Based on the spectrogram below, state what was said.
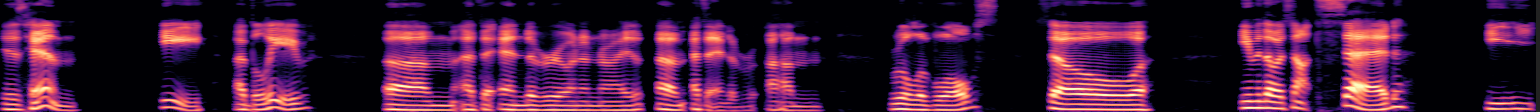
is him, he, I believe. Um, at the end of Ruin and Rise, um, at the end of um, Rule of Wolves. So, even though it's not said, he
